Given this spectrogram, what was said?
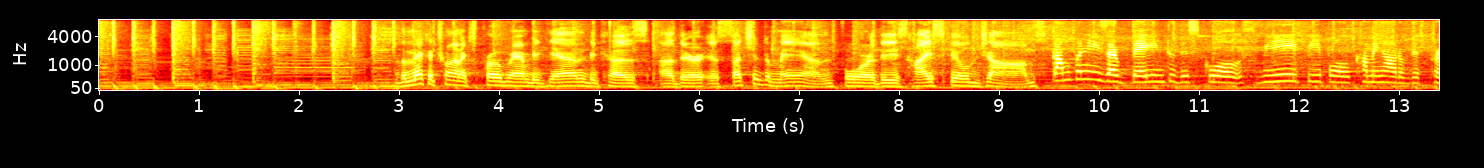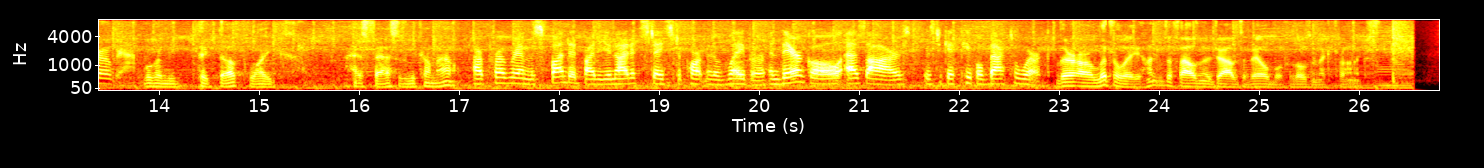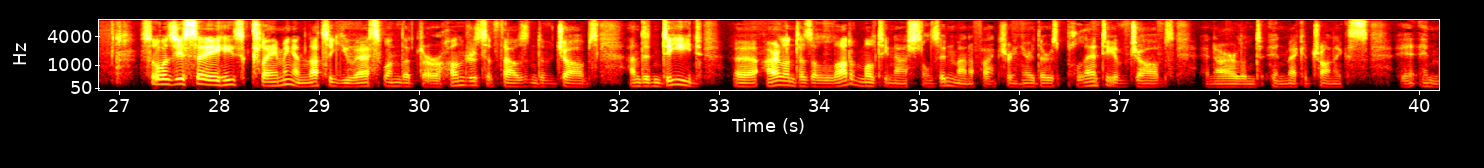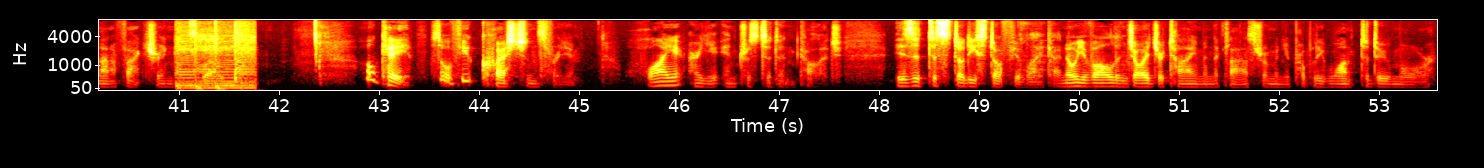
The mechatronics program began because uh, there is such a demand for these high-skilled jobs. Companies are begging to the schools, we need people coming out of this program. We're going to be picked up like as fast as we come out. Our program is funded by the United States Department of Labor, and their goal, as ours, is to get people back to work. There are literally hundreds of thousands of jobs available for those in mechatronics. So as you say, he's claiming, and that's a US one, that there are hundreds of thousands of jobs. And indeed, uh, Ireland has a lot of multinationals in manufacturing here. There's plenty of jobs in Ireland in mechatronics, in, in manufacturing as well. Okay, so a few questions for you why are you interested in college? Is it to study stuff you like? I know you've all enjoyed your time in the classroom and you probably want to do more.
